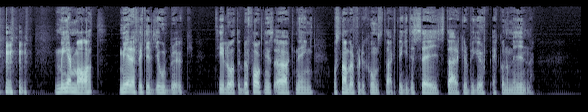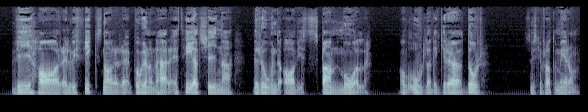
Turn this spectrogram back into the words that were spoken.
Mer mat, mer effektivt jordbruk, tillåter befolkningsökning och snabbare produktionstakt, vilket i sig stärker och bygger upp ekonomin. Vi har, eller vi fick snarare, på grund av det här, ett helt Kina beroende av just spannmål, av odlade grödor, som vi ska prata mer om.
